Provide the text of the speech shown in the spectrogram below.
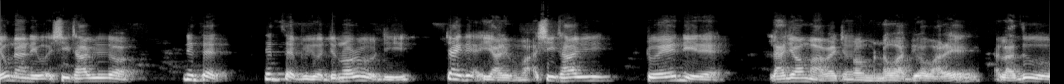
ယုံ nant တွေကိုအရှိထားပြီးတော့နှစ်သက်နှစ်သက်ပြီးတော့ကျွန်တော်တို့ဒီကြိုက်တဲ့အရာတွေမှာအရှိထားပြီးတွဲနေတဲ့လမ်းကြောင်းမှာပဲကျွန်တော်မနှောကပြောပါတယ်။ဟလာသူ့ကို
